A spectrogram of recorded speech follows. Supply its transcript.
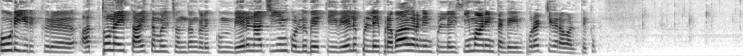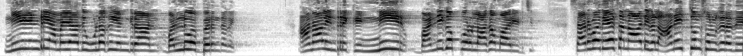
கூடியிருக்கிற அத்துணை தாய் தமிழ் சொந்தங்களுக்கும் வேலுநாச்சியின் கொள்ளுபேத்தி வேலுப்பிள்ளை பிரபாகரனின் பிள்ளை சீமானின் தங்கையின் புரட்சிகர வாழ்த்துக்கள். நீரின்றி அமையாது உலகு என்கிறான் வள்ளுவ பெருந்தகை. ஆனால் இன்றைக்கு நீர் வணிக பொருளாக மாறிடுச்சு. சர்வதேச நாடுகள் அனைத்தும் சொல்கிறது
